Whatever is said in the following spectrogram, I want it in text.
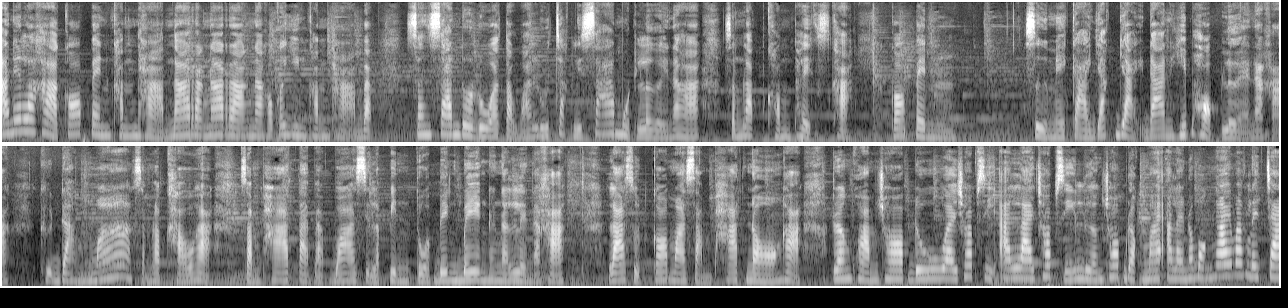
อันนี้ละค่ะก็เป็นคำถามน่ารักน่ารักนะเขาก็ยิงคำถามแบบสั้นๆรัวๆแต่ว่ารู้จักลิซ่าหมดเลยนะคะสำหรับ Complex ค่ะ ก็เป็น สื่อเมกายักษ์ใหญ่ด้านฮิปฮอปเลยนะคะ คือดังมากสำหรับเขาค่ะ สัมภาษณ์แต่แบบว่าศิลปินตัวเบ้งๆ ทั้งนั้นเลยนะคะ ล่าสุดก็มาสัมภาษณ์น้องค่ะ เรื่องความชอบด้วยชอบสีอะไรชอบสีเหลืองชอบดอกไม้อะไรน้องบอกง่ายมากเลยจ้า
